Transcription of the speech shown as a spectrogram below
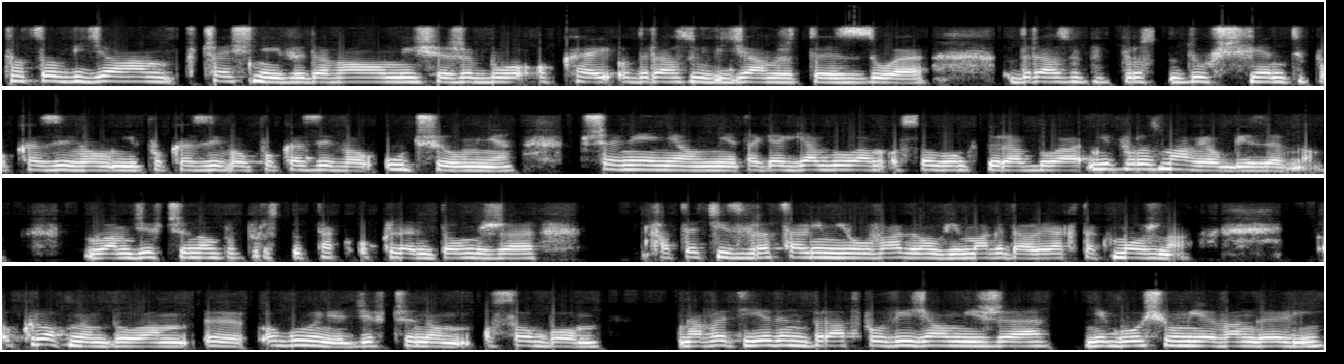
to co widziałam wcześniej, wydawało mi się, że było ok, od razu widziałam, że to jest złe. Od razu po prostu Duch Święty pokazywał mi, pokazywał, pokazywał, uczył mnie, przemieniał mnie. Tak jak ja byłam osobą, która była, nie porozmawiałby ze mną. Byłam dziewczyną po prostu tak oklętą, że faceci zwracali mi uwagę, mówi Magda, ale jak tak można? Okropną byłam y, ogólnie dziewczyną, osobą, nawet jeden brat powiedział mi, że nie głosił mi Ewangelii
